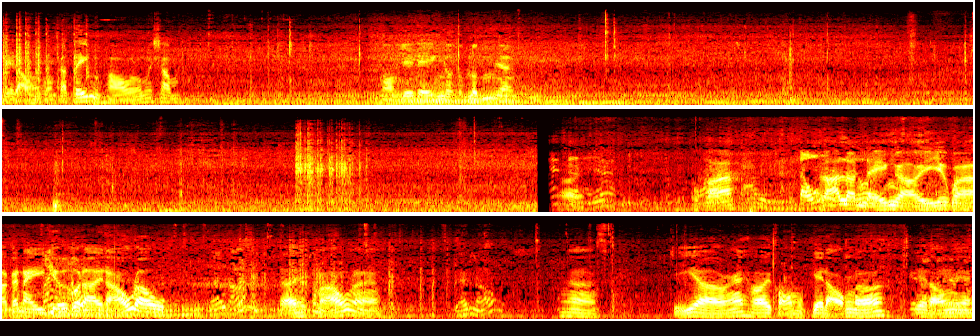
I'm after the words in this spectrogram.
Giai đoạn còn cả tiếng đồng hồ nó mới xong. Còn dây điện rồi tùm lum nha. Rồi khóa đã lên điện rồi nhưng mà cái này chưa có đời nổ đâu đợi có nổ nè Để ha. chỉ uh, ấy thôi còn một giai đoạn nữa giai đoạn này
